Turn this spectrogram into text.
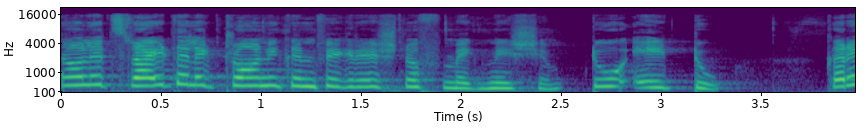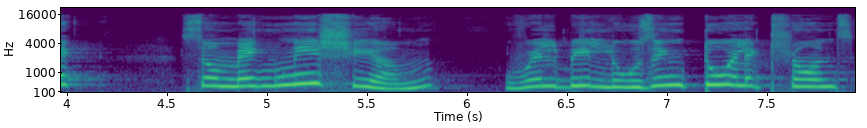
Now let's write the electronic configuration of magnesium 282. Correct? So magnesium will be losing two electrons.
